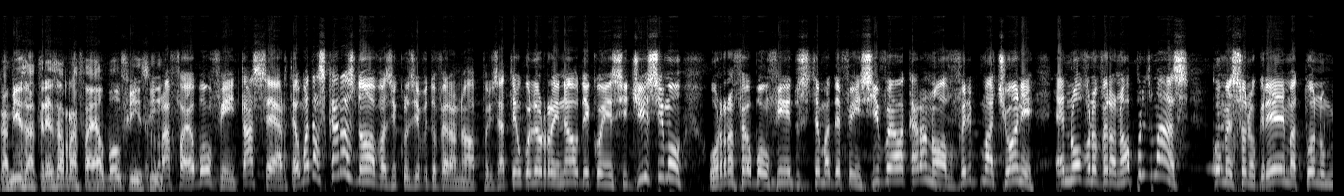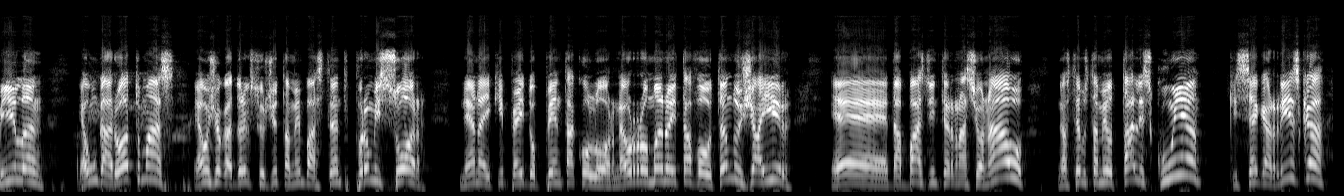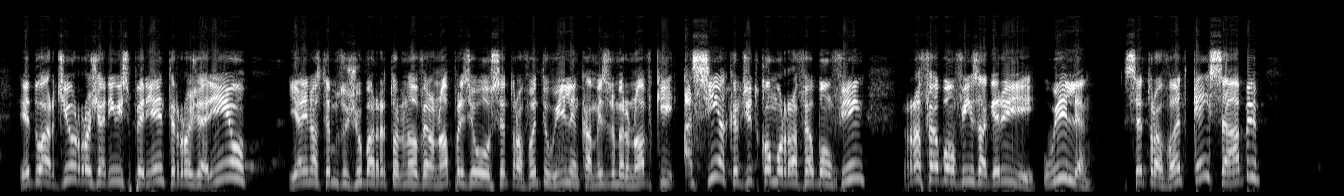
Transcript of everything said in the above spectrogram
Camisa 3 é Rafael Bonfim, sim. Rafael Bonfim, tá certo. É uma das caras novas, inclusive, do Veranópolis. Já tem o goleiro Reinaldo aí conhecidíssimo. O Rafael Bonfim aí do sistema defensivo é uma cara nova. O Felipe Mattioni é novo no Veranópolis, mas começou no Grêmio, atuou no Milan. É um garoto, mas é um jogador que surgiu também bastante promissor, né? Na equipe aí do Pentacolor, né? O Romano aí tá voltando, o Jair é da base do Internacional. Nós temos também o Thales Cunha, que segue a risca. Eduardinho, Rogerinho, experiente Rogerinho. E aí nós temos o Juba retornando ao Veranópolis e o centroavante William, camisa número 9, que assim acredito como o Rafael Bonfim. Rafael Bonfim, zagueiro e William, centroavante, quem sabe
